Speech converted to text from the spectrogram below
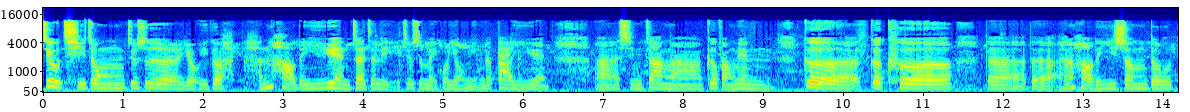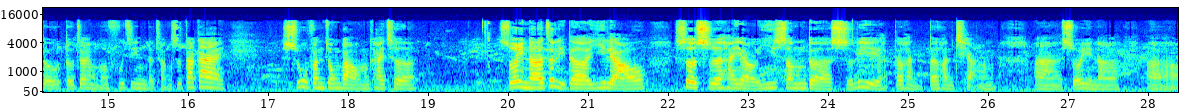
就其中就是有一个很好的医院在这里，就是美国有名的大医院，啊，心脏啊各方面各各科。的的很好的医生都都都在我们附近的城市，大概十五分钟吧，我们开车。所以呢，这里的医疗设施还有医生的实力都很都很强啊。所以呢，啊，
